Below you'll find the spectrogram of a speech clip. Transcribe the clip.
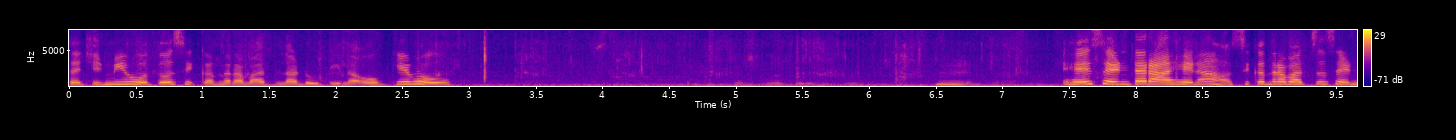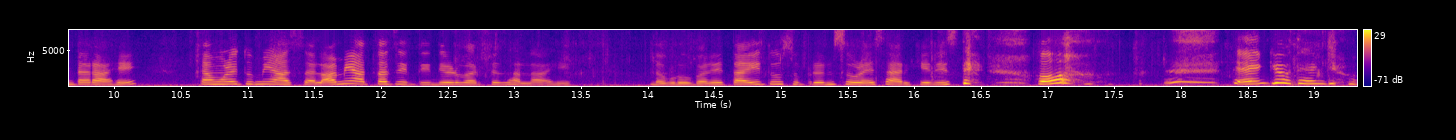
सचिन मी होतो सिकंदराबादला ड्युटीला. ओके भाऊ. हम्म. हे सेंटर आहे ना? सिकंदराबादचं सेंटर आहे. त्यामुळे तुम्ही असाल. आम्ही आताच येते. दीड वर्ष झालं आहे. दगडू उभारे ताई तू सुप्रेम सुळे सारखी दिसते. हो. Thank you thank you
